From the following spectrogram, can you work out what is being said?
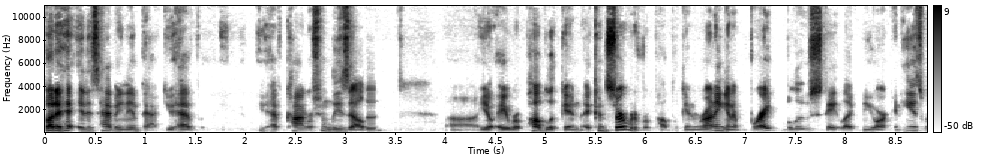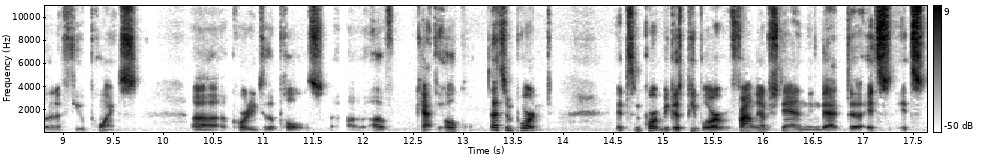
but it, it is having an impact. You have you have Congressman Lee Zeldin, uh, you know, a Republican, a conservative Republican, running in a bright blue state like New York, and he is within a few points, uh, according to the polls, of, of Kathy Hochul. That's important. It's important because people are finally understanding that uh, it's it's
